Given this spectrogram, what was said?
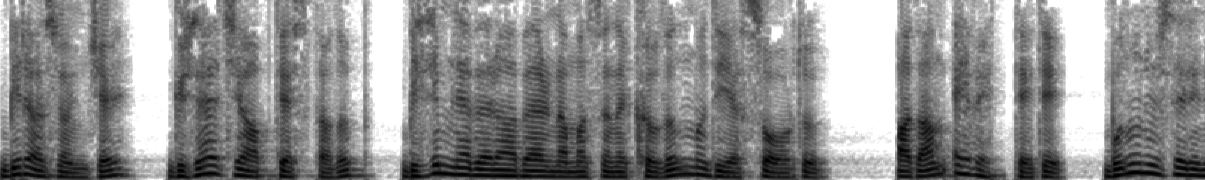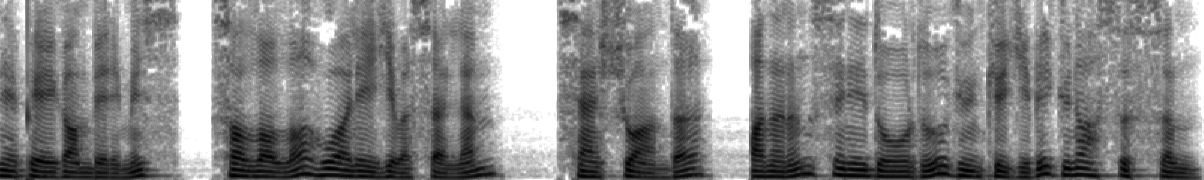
biraz önce güzelce abdest alıp bizimle beraber namazını kıldın mı diye sordu. Adam evet dedi. Bunun üzerine Peygamberimiz sallallahu aleyhi ve sellem sen şu anda ananın seni doğurduğu günkü gibi günahsızsın.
